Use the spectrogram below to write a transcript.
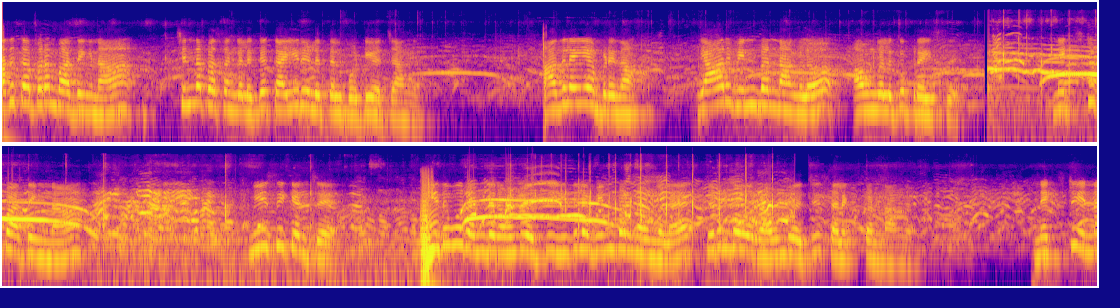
அதுக்கப்புறம் பார்த்தீங்கன்னா சின்ன பசங்களுக்கு கயிறு இழுத்தல் போட்டி வச்சாங்க. அதுலயும் அப்படிதான். யார் வின் பண்ணாங்களோ அவங்களுக்கு ப்ரைஸு நெக்ஸ்ட் பார்த்தீங்கன்னா மியூசிக்கல் சேர் இதுவும் ரெண்டு ரவுண்டு வச்சு இதில் வின் பண்ணவங்கள திரும்ப ஒரு ரவுண்டு வச்சு செலக்ட் பண்ணாங்க. நெக்ஸ்ட் என்ன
